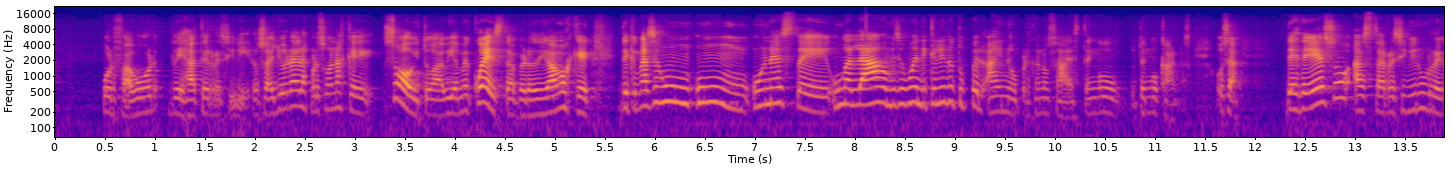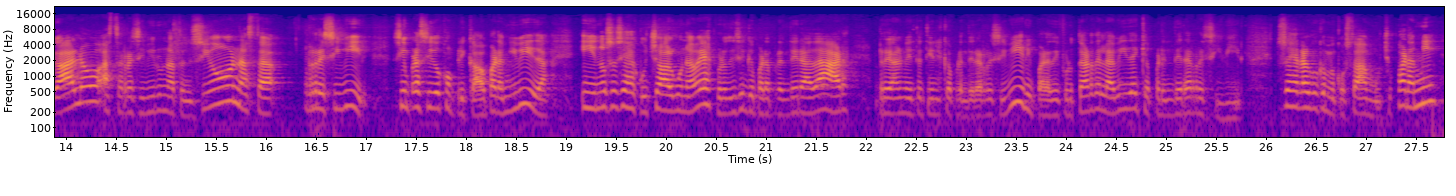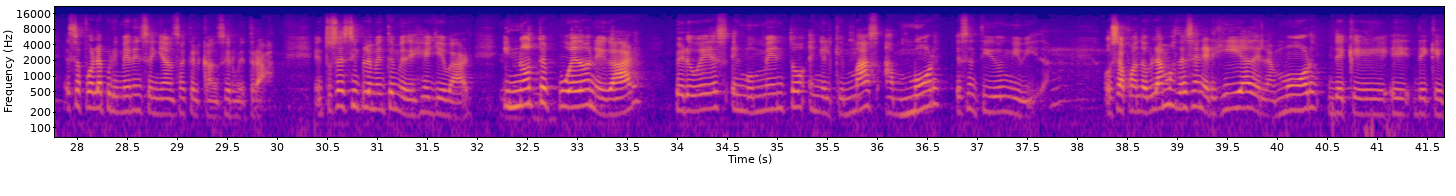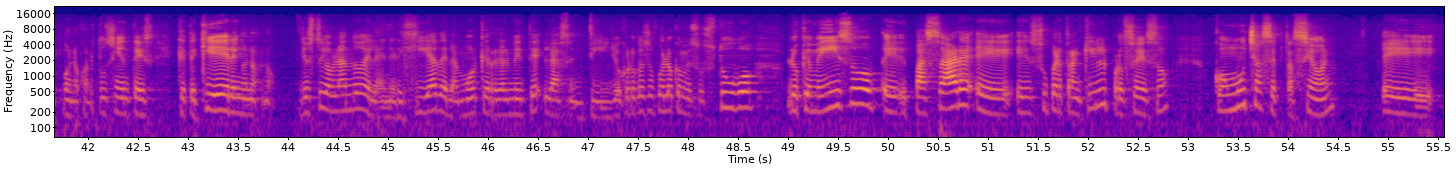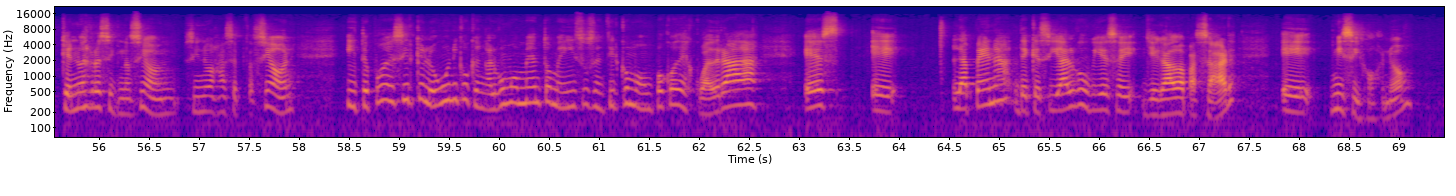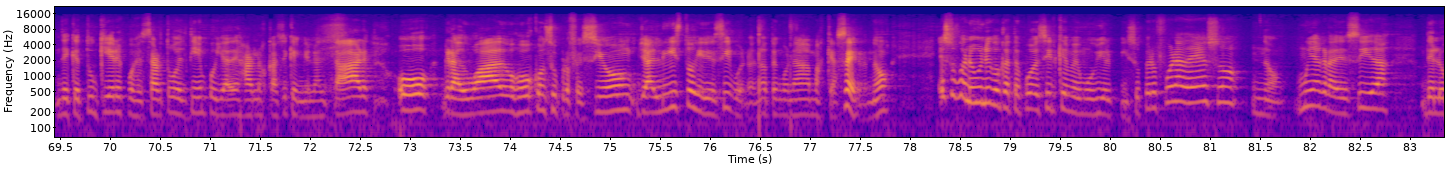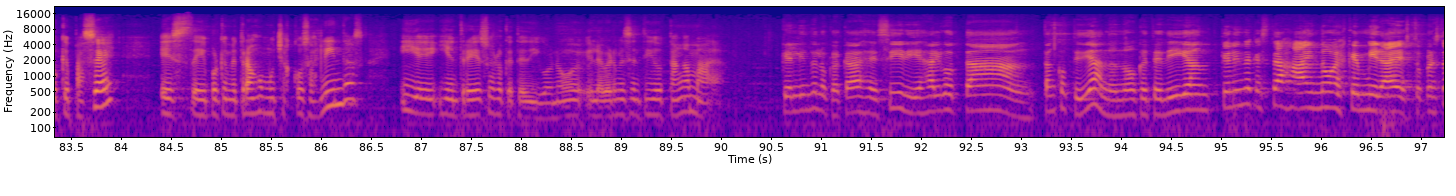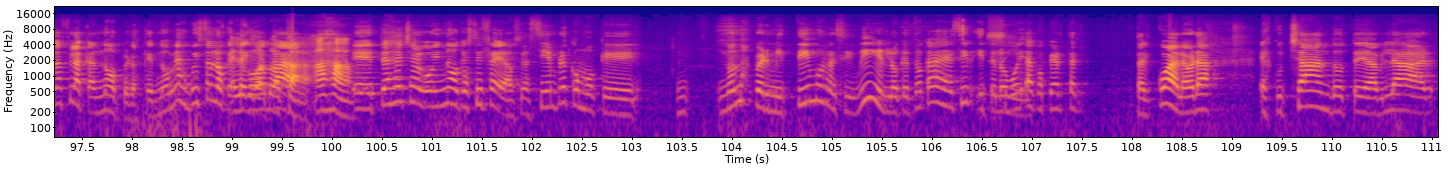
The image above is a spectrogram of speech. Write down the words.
por favor, déjate recibir. O sea, yo era de las personas que soy, todavía me cuesta, pero digamos que de que me haces un, un, este, un halago, me dices, Wendy, qué lindo tu pelo. Ay, no, pero es que no sabes, tengo, tengo canas. O sea, desde eso hasta recibir un regalo, hasta recibir una atención, hasta recibir, siempre ha sido complicado para mi vida. Y no sé si has escuchado alguna vez, pero dicen que para aprender a dar, realmente tienes que aprender a recibir y para disfrutar de la vida hay que aprender a recibir. Entonces era algo que me costaba mucho. Para mí, esa fue la primera enseñanza que el cáncer me trajo. Entonces simplemente me dejé llevar y no te puedo negar, pero es el momento en el que más amor he sentido en mi vida. O sea, cuando hablamos de esa energía, del amor, de que, eh, de que bueno, cuando tú sientes que te quieren o no, no. Yo estoy hablando de la energía, del amor que realmente la sentí. Yo creo que eso fue lo que me sostuvo, lo que me hizo eh, pasar eh, eh, súper tranquilo el proceso, con mucha aceptación, eh, que no es resignación, sino es aceptación. Y te puedo decir que lo único que en algún momento me hizo sentir como un poco descuadrada es eh, la pena de que si algo hubiese llegado a pasar, eh, mis hijos, ¿no? De que tú quieres pues estar todo el tiempo ya dejarlos casi que en el altar o graduados o con su profesión ya listos y decir, bueno, no tengo nada más que hacer, ¿no? Eso fue lo único que te puedo decir que me movió el piso, pero fuera de eso, no. Muy agradecida de lo que pasé, este, porque me trajo muchas cosas lindas y, eh, y entre eso es lo que te digo, ¿no? El haberme sentido tan amada. Qué lindo lo que acabas de decir y es algo tan, tan cotidiano, ¿no? Que te digan, qué linda que estás, ay, no, es que mira esto, pero estás flaca, no, pero es que no me has visto lo que El tengo gordo acá. acá, ajá. Eh, te has hecho algo y no, que estoy fea, o sea, siempre como que no nos permitimos recibir lo que tú acabas de decir y te lo Sí. voy a copiar tal, tal cual. Ahora, escuchándote hablar,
